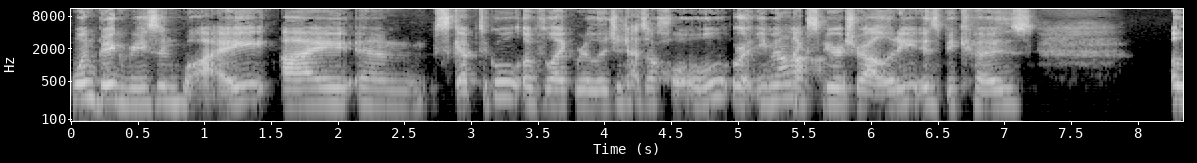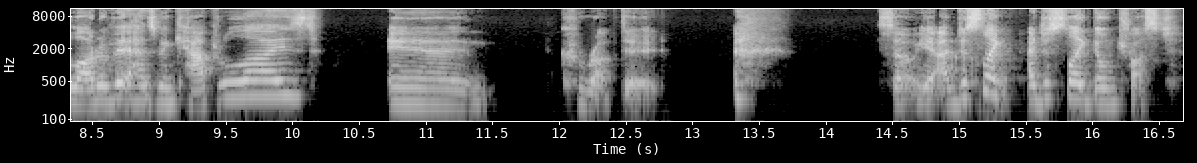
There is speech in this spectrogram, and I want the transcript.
one big reason why I am skeptical of like religion as a whole or even like Uh-huh. spirituality is because a lot of it has been capitalized and corrupted. so yeah, I'm just like I just like don't trust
